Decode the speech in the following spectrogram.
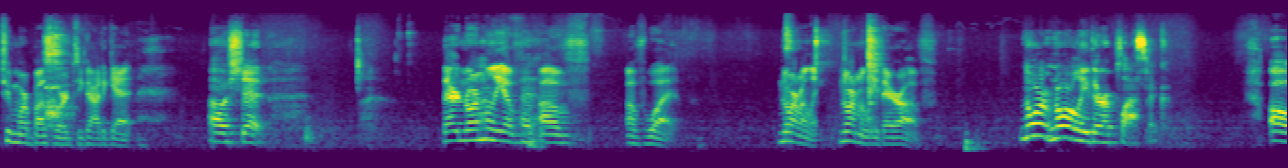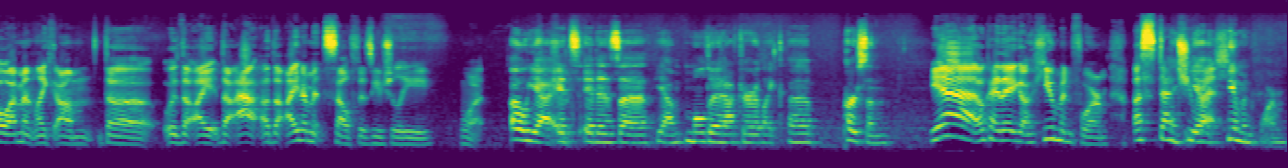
Two more buzzwords you got to get. Oh shit! They're normally of uh, uh. of of what? Normally, normally they're of. Nor- normally they're a plastic. Oh, I meant like um the the i- the a- the item itself is usually what? Oh yeah, it's it is a yeah molded after like a person. Yeah. Okay. There you go. Human form. A statuette. Yeah, human form.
